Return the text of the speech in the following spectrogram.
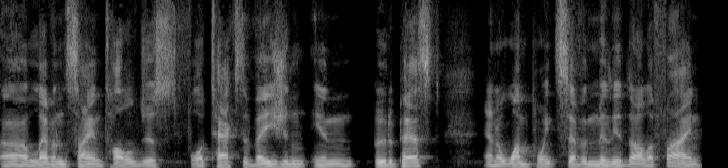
uh, 11 Scientologists for tax evasion in Budapest and a $1.7 million fine.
